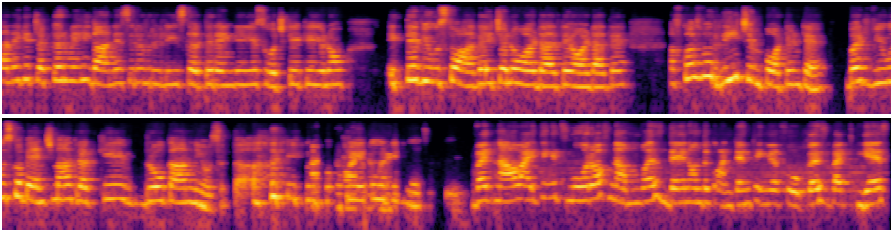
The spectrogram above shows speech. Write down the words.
लाने के चक्कर में ही गाने सिर्फ़ रिलीज़ करते रहेंगे ये सोच के कि यू नो इतने व्यूज़ तो आ गए चलो और डालते और डालते हैं। ऑफकोर्स वो रीच इम्पोर्टेंट है बट व्यूज़ को बेंचमार्क रख के ब्रो काम नहीं हो सकता। But now I think it's more of numbers than on the content thing we are focus but yes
